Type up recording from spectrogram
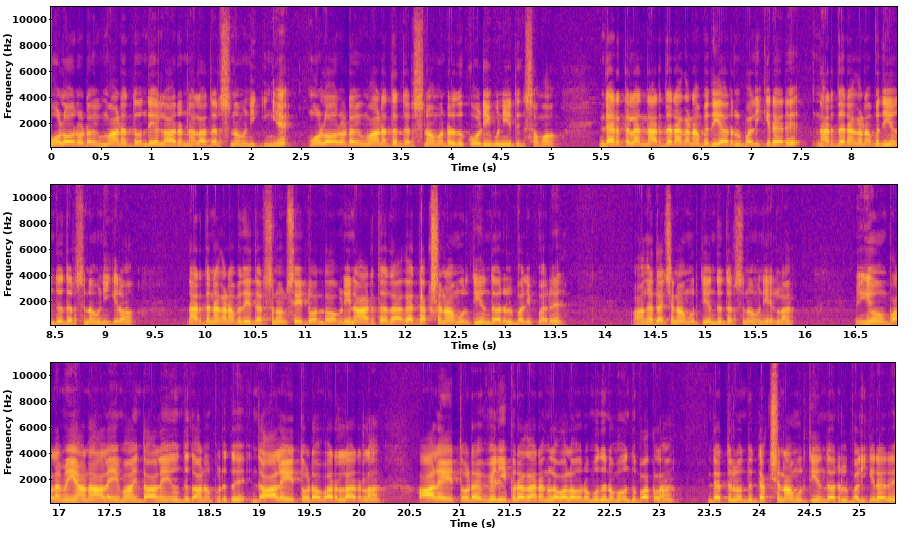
மூலவரோட விமானத்தை வந்து எல்லாரும் நல்லா தரிசனம் பண்ணிக்கிங்க. மூலவரோட விமானத்தை தரிசனம் பண்ணுறது கோடி புண்ணியத்துக்கு சமம். இந்த இடத்துல நர்தன கணபதி அருள் பாலிக்கிறாரு. நர்தன கணபதியை வந்து தரிசனம் பண்ணிக்கிறோம். நர்தன கணபதி தரிசனம் செய்துட்டு வந்தோம் அப்படின்னா அடுத்ததாக தட்சிணாமூர்த்தி வந்து அருள் பாலிப்பார். வாங்க தட்சிணாமூர்த்தி வந்து தரிசனம் பண்ணிடலாம். மிகவும் பழமையான ஆலயமாக இந்த ஆலயம் வந்து காணப்படுது. இந்த ஆலயத்தோட வரலாறுலாம் ஆலயத்தோட வெளிப்பிரகாரங்களை வளம் வரும்போது நம்ம வந்து பார்க்கலாம். இந்த இடத்துல வந்து தட்சிணாமூர்த்தி வந்து அருள் பலிக்கிறாரு.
